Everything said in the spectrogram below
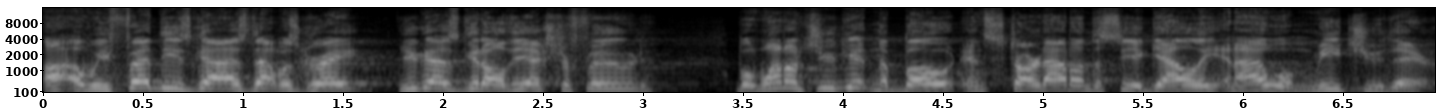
uh, we fed these guys, that was great. You guys get all the extra food, but why don't you get in the boat and start out on the Sea of Galilee and I will meet you there?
